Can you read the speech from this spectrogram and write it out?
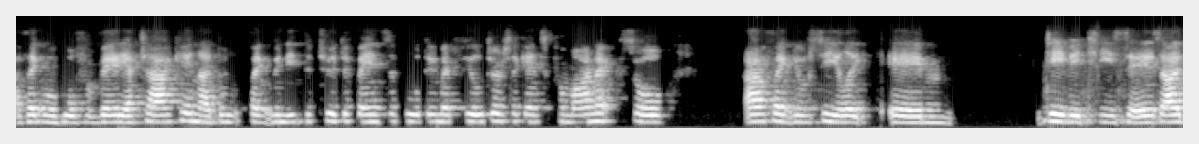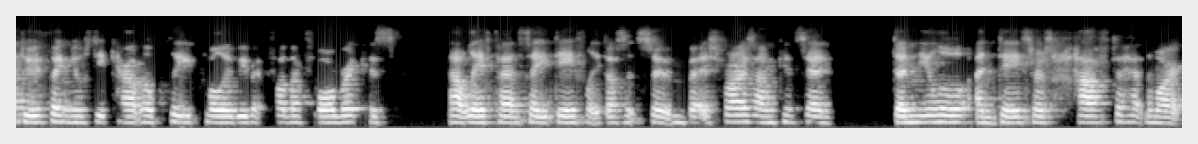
I think we'll go for very attacking. I don't think we need the two defensive holding midfielders against Kilmarnock. So I think you'll see like um, David T says, I do think you'll see Cantwell play probably a wee bit further forward because that left hand side definitely doesn't suit him. But as far as I'm concerned, Danilo and Dessers have to hit the mark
